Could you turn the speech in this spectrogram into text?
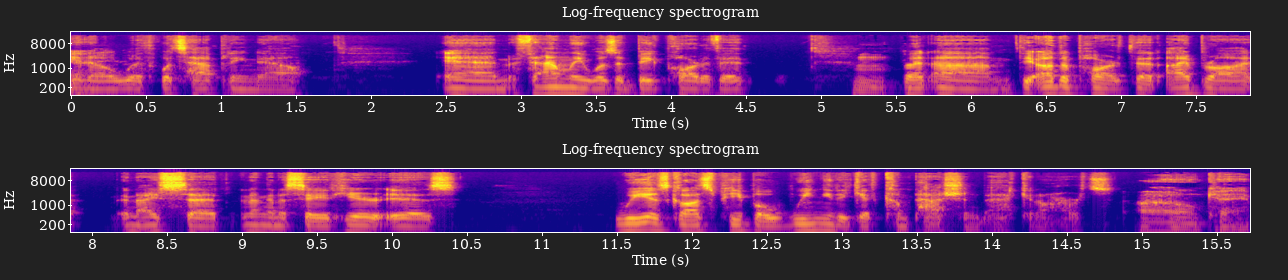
yeah. you know, with what's happening now. And family was a big part of it. Hmm. But um, the other part that I brought and I said, and I'm going to say it here is we as God's people, we need to get compassion back in our hearts. okay.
